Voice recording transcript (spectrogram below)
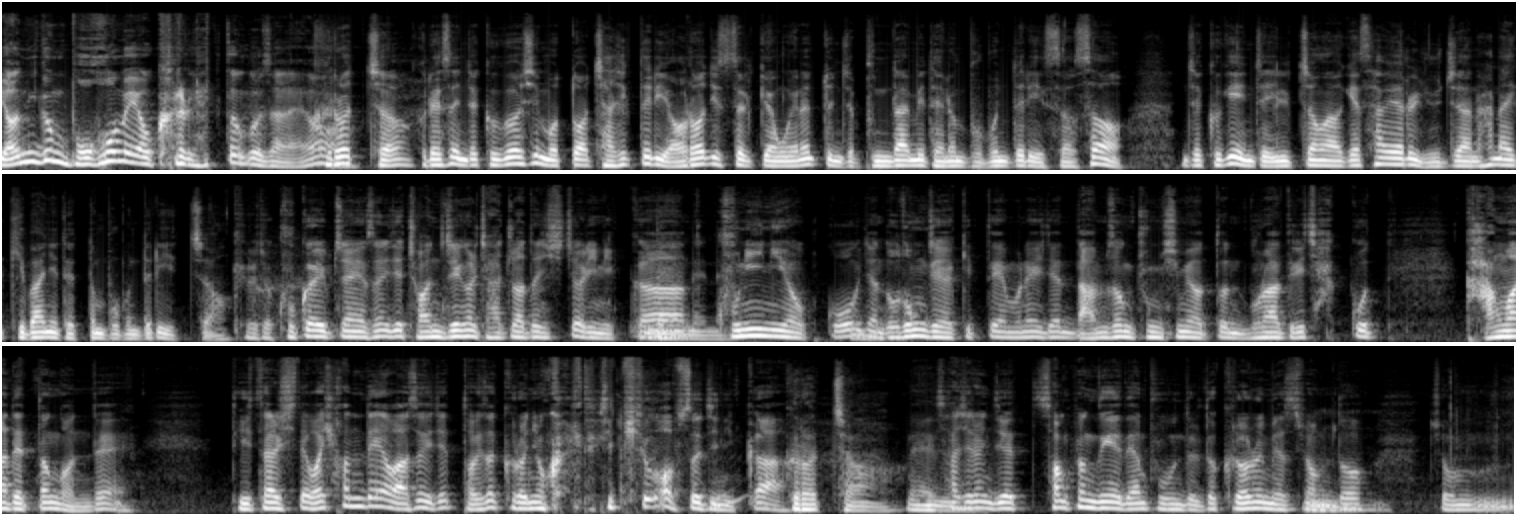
연금 보험의 역할을 했던 거잖아요. 그렇죠. 그래서 이제 그것이 뭐 또 자식들이 여럿 있을 경우에는 또 이제 분담이 되는 부분들이 있어서 이제 그게 이제 일정하게 사회를 유지하는 하나의 기반이 됐던 부분들이 있죠. 그렇죠. 국가 입장에서 이제 전쟁을 자주 하던 시절이니까 네네네. 음. 군인이었고 이제 노동자였기 때문에 이제 남성 중심의 어떤 문화들이 자꾸 강화됐던 건데 디지털 시대와 현대에 와서 이제 더 이상 그런 역할들이 필요가 없어지니까 그렇죠. 네, 사실은 이제 성평등에 대한 부분들도 그런 의미에서 좀더좀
